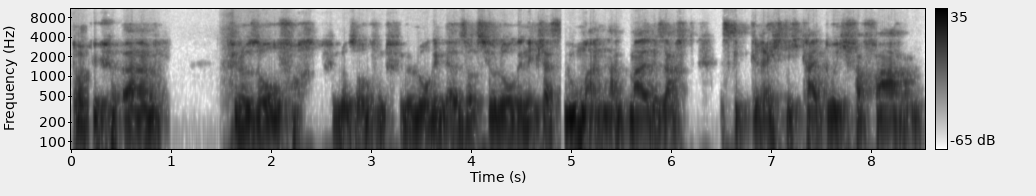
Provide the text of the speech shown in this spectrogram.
deutlich äh, Philosoph, Philosoph und Philologe, äh, Soziologe Niklas Luhmann hat mal gesagt, es gibt Gerechtigkeit durch Verfahren.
